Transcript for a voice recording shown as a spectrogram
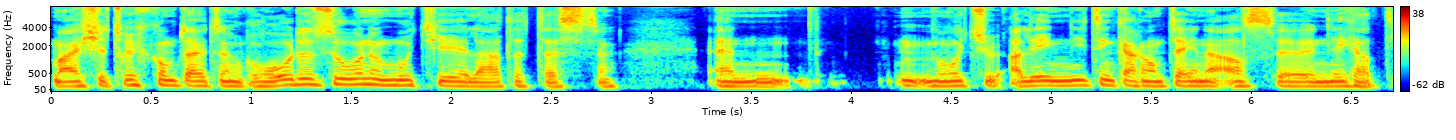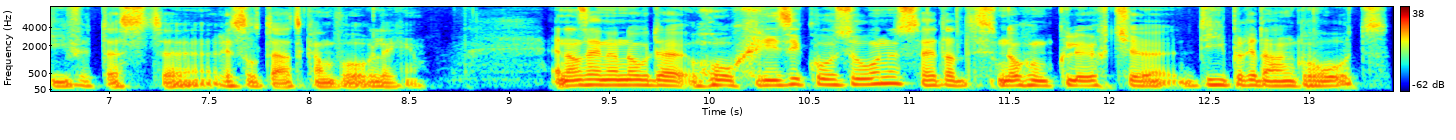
Maar als je terugkomt uit een rode zone, moet je je laten testen. En moet je alleen niet in quarantaine als uh, negatieve testresultaat kan voorliggen. En dan zijn er nog de hoogrisicozones. Dat is nog een kleurtje dieper dan rood.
